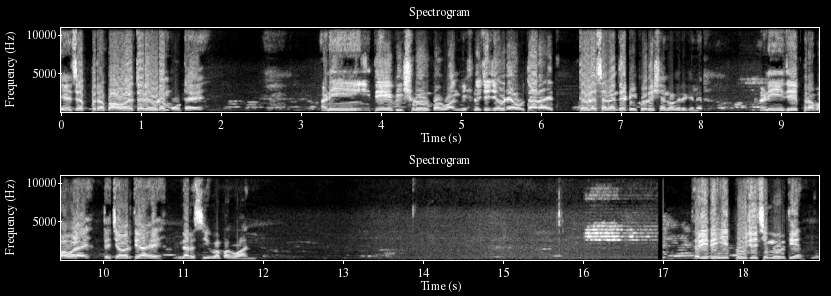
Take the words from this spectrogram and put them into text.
याचा प्रभाव आहे तर एवढा मोठा आहे. आणि इथे विष्णू भगवान विष्णूचे जेवढे अवतार आहेत तेवढ्या सगळ्यांचे डेकोरेशन वगैरे केलं आणि जे प्रभावळ आहे त्याच्यावरती आहे नरसिंह भगवान. तर इथे ही पूजेची मूर्ती आहे.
